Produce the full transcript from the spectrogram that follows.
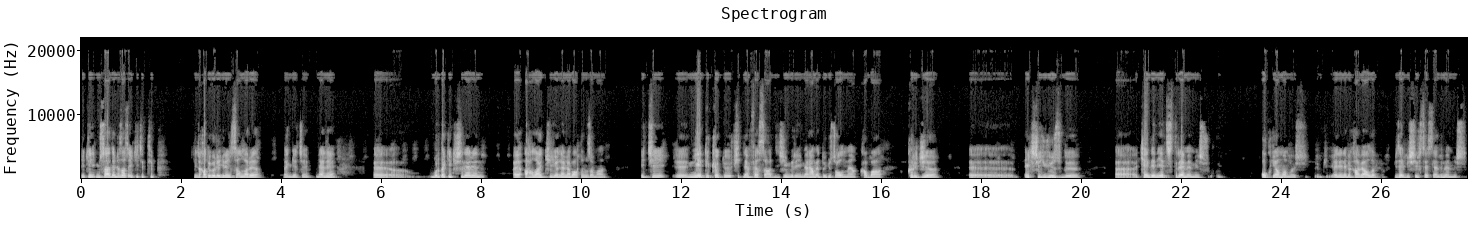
İki, müsaadeniz varsa ikinci tip, ikinci kategoriye giren insanları ben geçeyim. Yani e, buradaki kişilerin e, ahlaki yönlerine baktığım zaman içi e, niyeti kötü, fitne fesat, cimri, merhamet duygusu olmayan, kaba, kırıcı, e, ekşi yüzlü, e, kendini yetiştirememiş, okuyamamış, eline bir kahve alıp güzel bir şiir seslendirmemiş,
